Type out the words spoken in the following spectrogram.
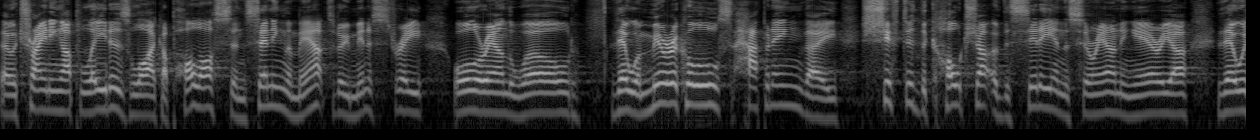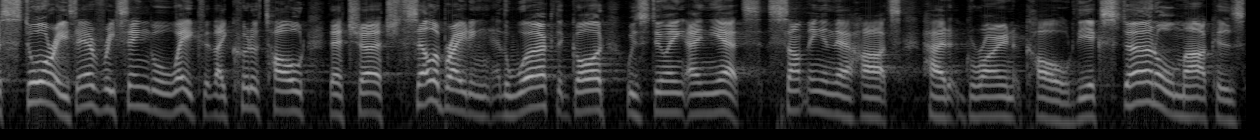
They were training up leaders like Apollos and sending them out to do ministry all around the world. There were miracles happening. They shifted the culture of the city and the surrounding area. There were stories every single week that they could have told their church, celebrating the work that God was doing, and yet something in their hearts had grown cold. The external markers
